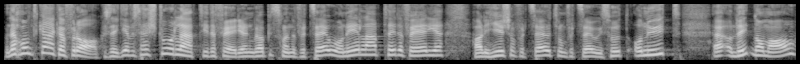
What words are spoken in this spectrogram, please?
Und dann kommt die Gegenfrage und sagt, ja, was hast du erlebt in den Ferien? Ich etwas erzählen, was ich erlebt habe in den Ferien. Habe ich hier schon erzählt, darum erzähle ich es heute auch nicht. Äh, nicht nochmal.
